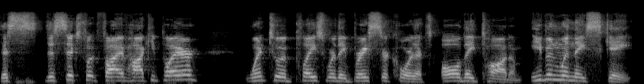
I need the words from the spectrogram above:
this this six foot five hockey player went to a place where they braced their core. That's all they taught him, even when they skate.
